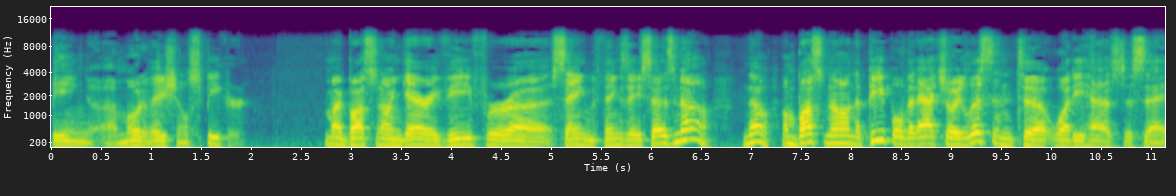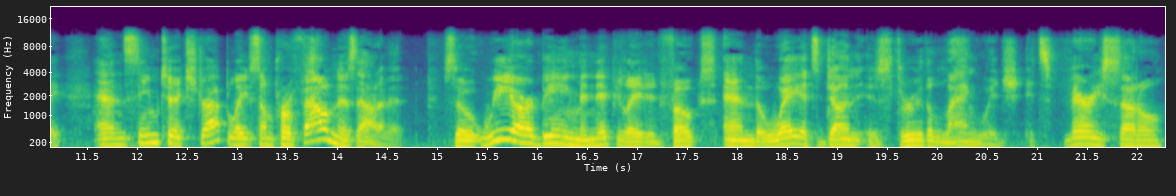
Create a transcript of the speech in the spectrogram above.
being a motivational speaker. Am I busting on Gary Vee for uh, saying the things that he says? No. No, I'm busting on the people that actually listen to what he has to say and seem to extrapolate some profoundness out of it. So we are being manipulated, folks, and the way it's done is through the language. It's very subtle,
